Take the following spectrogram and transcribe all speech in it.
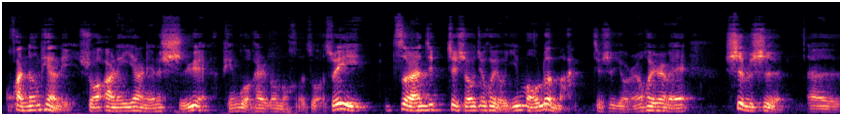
幻灯片里说二零一二年的十月苹果开始跟我们合作，所以自然这这时候就会有阴谋论嘛，就是有人会认为。是不是呃，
